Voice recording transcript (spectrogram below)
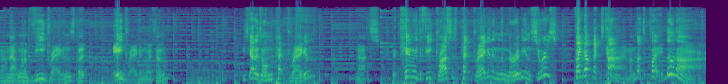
Well, not one of the dragons, but a dragon with him. He's got his own pet dragon? Nuts. But can we defeat Dross's pet dragon in the Meribia sewers? Find out next time on Let's Play Lunar!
